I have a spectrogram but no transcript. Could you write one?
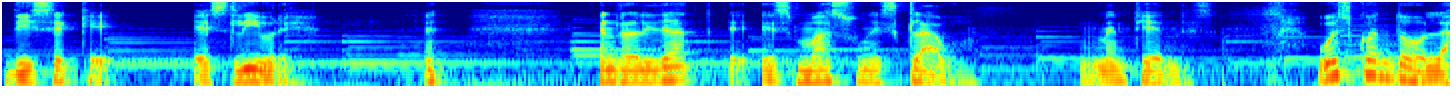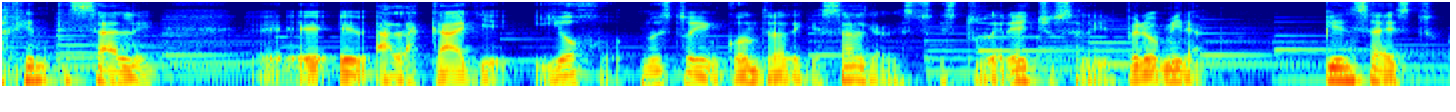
dice que es libre. en realidad es más un esclavo, ¿me entiendes? O es cuando la gente sale eh, eh, a la calle, y ojo, no estoy en contra de que salgan, es tu derecho salir, pero mira, piensa esto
